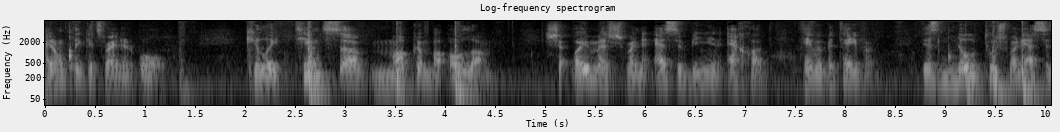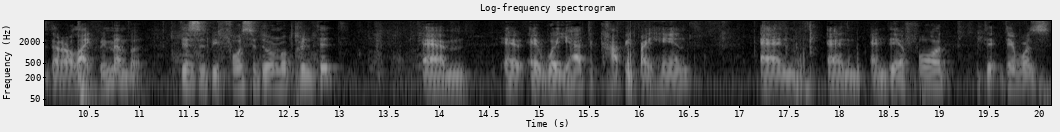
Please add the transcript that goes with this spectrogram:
I don't think it's right at all. There's no two shmene esers that are alike. Remember, this is before Siddurim were printed, um, uh, uh, where you had to copy it by hand, and and and therefore th- there was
